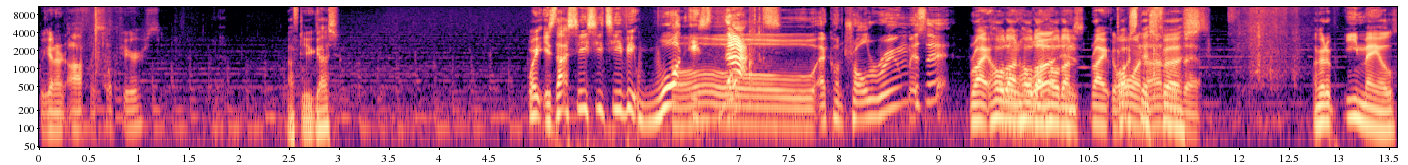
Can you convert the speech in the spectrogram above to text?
We got an office up here. so- After you guys. Wait, is that CCTV? What is that? Oh, a control room, is it? Right, hold on, Oh, hold on, hold on. Right, what's this first? I got an email.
